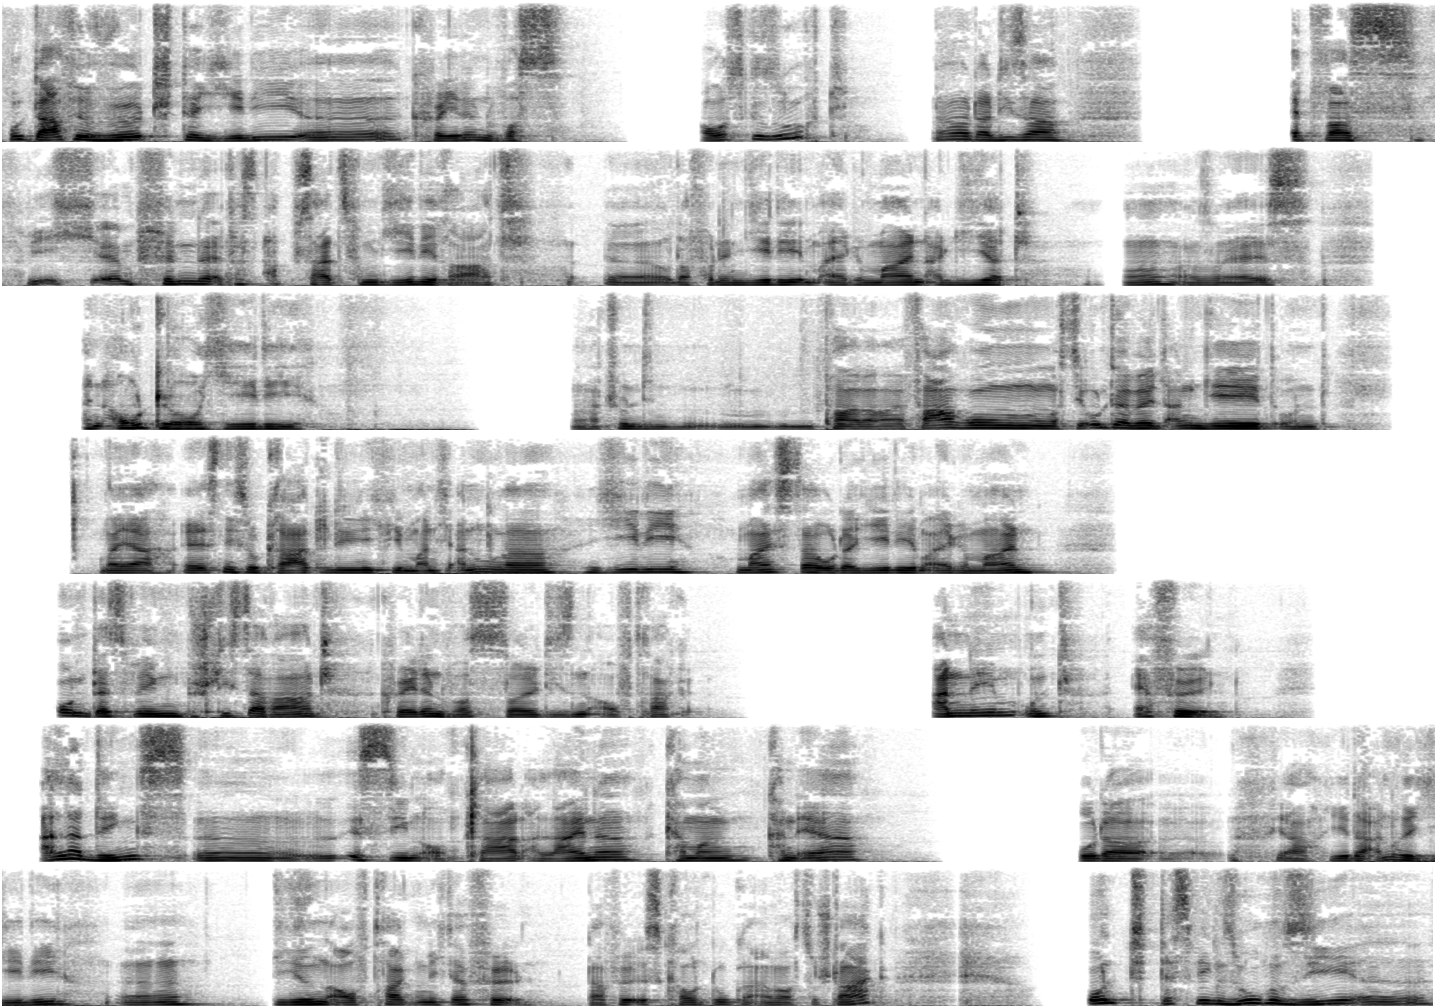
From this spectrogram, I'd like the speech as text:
Und dafür wird der Jedi äh, Quaylen Voss ausgesucht. Ja, da dieser etwas, wie ich empfinde, etwas abseits vom Jedi-Rat äh, oder von den Jedi im Allgemeinen agiert. Ja, also er ist ein Outlaw-Jedi. Er hat schon ein paar Erfahrungen, was die Unterwelt angeht und naja, er ist nicht so geradlinig wie manch anderer Jedi-Meister oder Jedi im Allgemeinen. Und deswegen beschließt der Rat, Quaylen Voss soll diesen Auftrag annehmen und erfüllen. Allerdings äh, ist ihnen auch klar, alleine kann man, kann er oder äh, ja, jeder andere Jedi äh, diesen Auftrag nicht erfüllen. Dafür ist Count Dooku einfach zu stark. Und deswegen suchen sie äh,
